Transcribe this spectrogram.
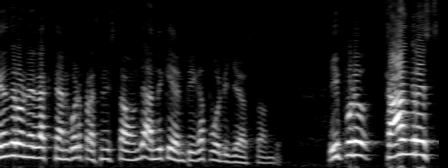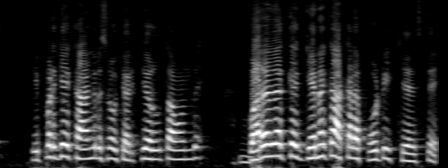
కేంద్రం నిర్లక్ష్యాన్ని కూడా ప్రశ్నిస్తూ ఉంది. అందుకే ఎంపీగా పోటీ చేస్తోంది ఇప్పుడు కాంగ్రెస్ ఇప్పటికే కాంగ్రెస్లో చర్చ జరుగుతూ ఉంది. బరలెక్క గినక అక్కడ పోటీ చేస్తే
